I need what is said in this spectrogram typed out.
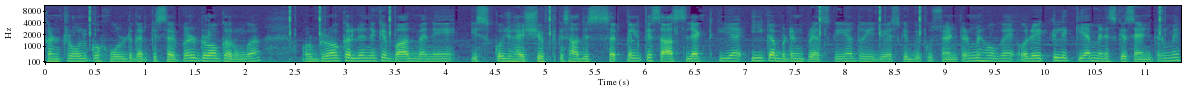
कंट्रोल को होल्ड करके सर्कल ड्रॉ करूँगा और ड्रॉ कर लेने के बाद मैंने इसको जो है शिफ्ट के साथ, इस सर्कल के साथ सेलेक्ट किया ई e का बटन प्रेस किया तो ये जो है इसके बिल्कुल सेंटर में हो गए और एक क्लिक किया मैंने इसके सेंटर में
